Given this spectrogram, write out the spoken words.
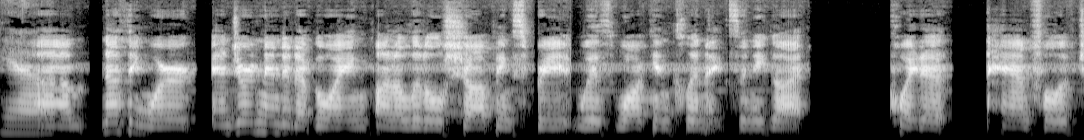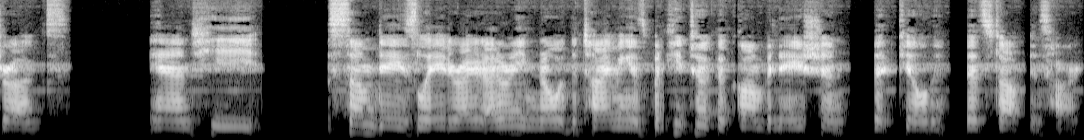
Yeah. Um, nothing worked. And Jordan ended up going on a little shopping spree with walk in clinics and he got quite a handful of drugs. And he, some days later, I, I don't even know what the timing is, but he took a combination that killed him, that stopped his heart.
